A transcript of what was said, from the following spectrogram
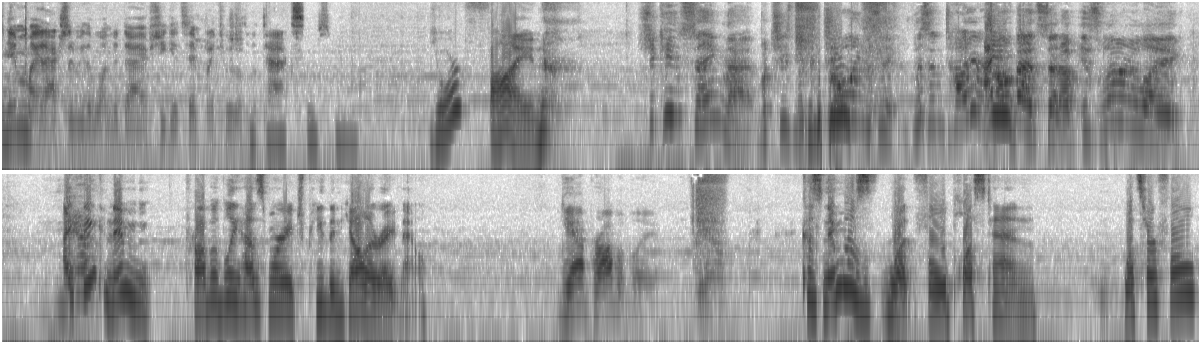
Nim might actually be the one to die if she gets hit by two of those attacks. You're fine. She keeps saying that, but she's been controlling this this entire I- combat setup is literally like. I think Nim probably has more HP than Yala right now. Yeah, probably. Yeah. Because Nim was, what, full plus 10? What's her full?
